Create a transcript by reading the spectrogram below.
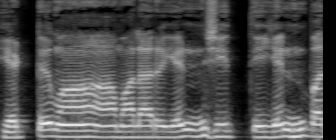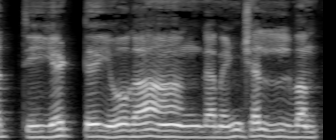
எட்டு மாமலர் என் சித்தி எண்பத்தி எட்டு யோகாங்கமென் செல்வம்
